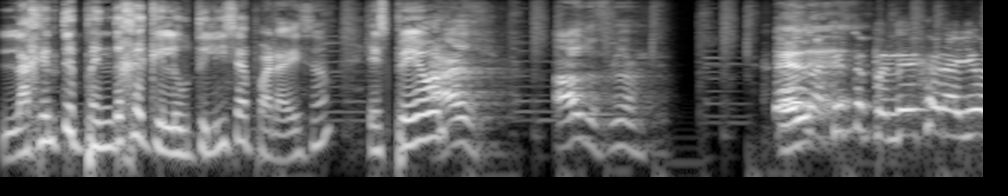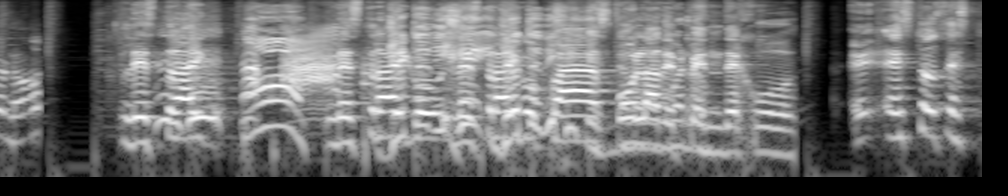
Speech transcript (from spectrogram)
la gente pendeja que lo utiliza para eso es peor. Ay, ay, Dios mío. Eh, El- la gente pendeja era yo, ¿no? Les traigo, No, les traigo, Yo te dije- les traigo yo te dije que paz, bola de de, pendejos. Eh, Estos, est-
